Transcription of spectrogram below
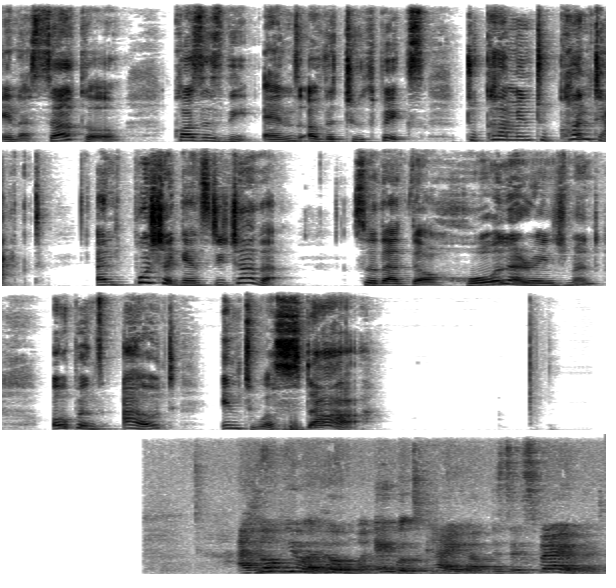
in a circle causes the ends of the toothpicks to come into contact and push against each other so that the whole arrangement opens out into a star. I hope you at home were able to carry out this experiment.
